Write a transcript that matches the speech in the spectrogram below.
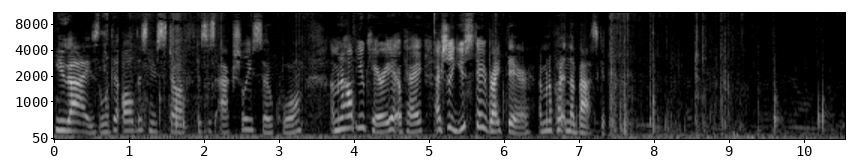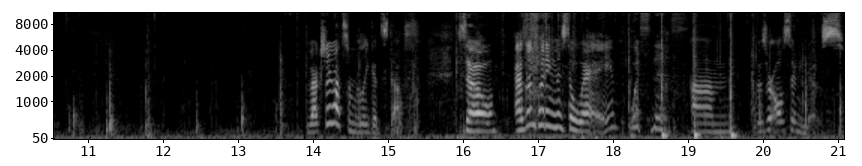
You guys, look at all this new stuff. This is actually so cool. I'm gonna help you carry it, okay? Actually, you stay right there. I'm gonna put it in the basket. Actually got some really good stuff. So as I'm putting this away, What's this? um, those are also NeeDohs.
